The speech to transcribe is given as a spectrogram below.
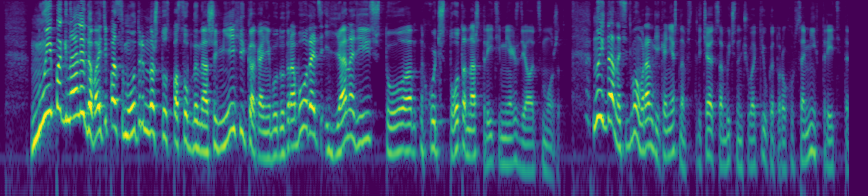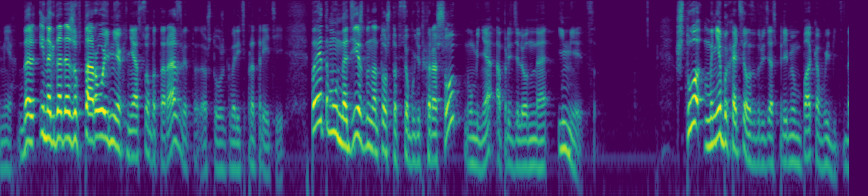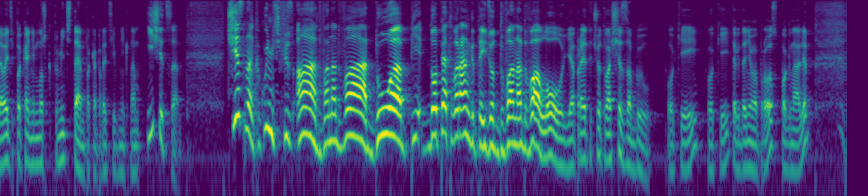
Ну и погнали, давайте посмотрим, на что способны наши мехи, как они будут работать. Я надеюсь, что хоть что-то наш третий мех сделать сможет. Ну и да, на седьмом ранге, конечно, встречаются обычно чуваки, у которых у самих третий-то мех. Да, иногда даже второй мех не особо-то развит, что уж говорить про третий. Поэтому надежда на то, что все будет хорошо, у меня определенно имеется. Что мне бы хотелось, друзья, с премиум пака выбить? Давайте пока немножко помечтаем, пока противник нам ищется. Честно, какую-нибудь физ... А, 2 на 2. До, до пятого ранга-то идет 2 на 2, лол. Я про это что-то вообще забыл. Окей, окей, тогда не вопрос, погнали.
